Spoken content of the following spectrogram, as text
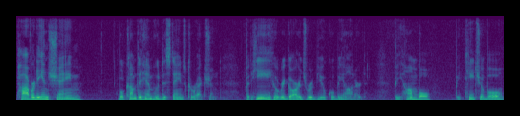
Poverty and shame will come to him who disdains correction, but he who regards rebuke will be honored. Be humble, be teachable,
